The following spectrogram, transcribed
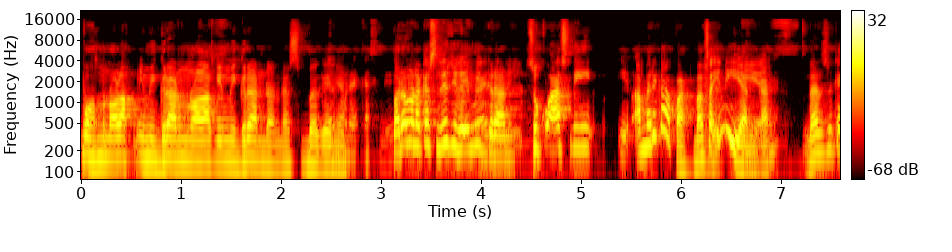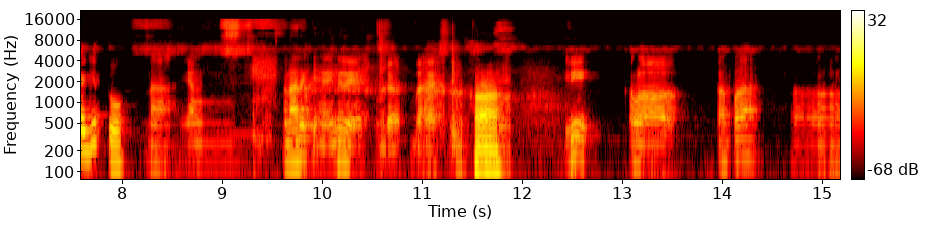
wah menolak imigran, menolak imigran dan lain sebagainya. mereka sendiri Padahal mereka sendiri juga imigran. Suku asli Amerika apa? Bangsa Indian Iya. kan? Dan suka gitu. Nah, yang menarik ya ini ya udah bahas ini. Ha. Jadi kalau apa eh,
